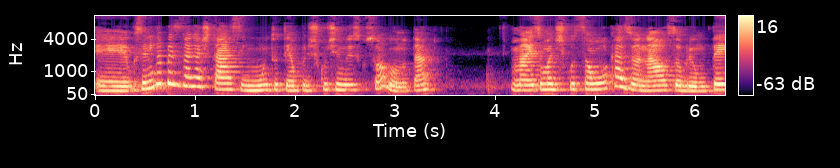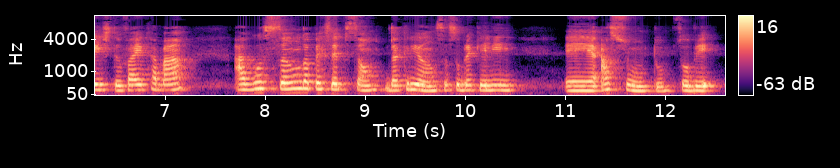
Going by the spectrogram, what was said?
é, você nem vai precisar gastar assim, muito tempo discutindo isso com o seu aluno, tá? Mas uma discussão ocasional sobre um texto vai acabar aguçando a percepção da criança sobre aquele é, assunto, sobre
